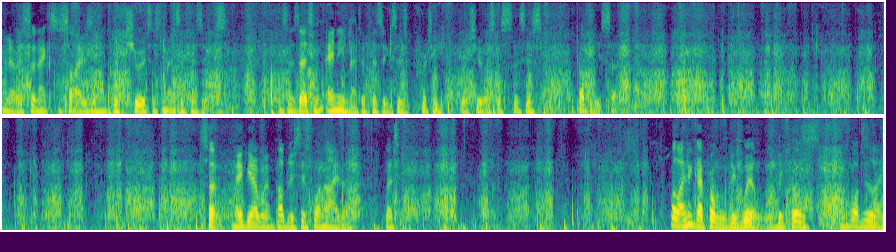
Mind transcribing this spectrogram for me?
You know, it's an exercise in gratuitous metaphysics. And since any metaphysics is pretty gratuitous, this is doubly so. So, maybe I won't publish this one either, but well, I think I probably will because what, is I,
